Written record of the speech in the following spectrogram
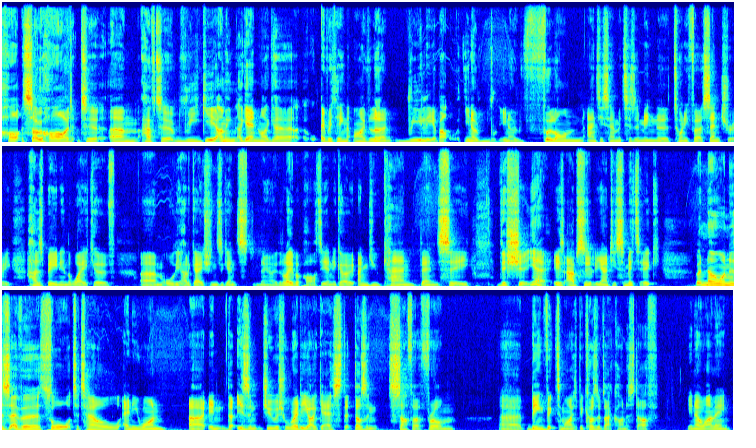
hard, so hard to um, have to re-gear. I mean, again, like uh, everything that I've learned really about you know you know full on anti-Semitism in the 21st century has been in the wake of um, all the allegations against you know the Labour Party, and you go and you can then see this shit. Yeah, is absolutely anti-Semitic, but no one has ever thought to tell anyone. Uh, in that isn't Jewish already, I guess, that doesn't suffer from uh, being victimized because of that kind of stuff. You know what I mean?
